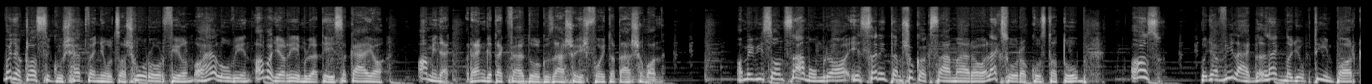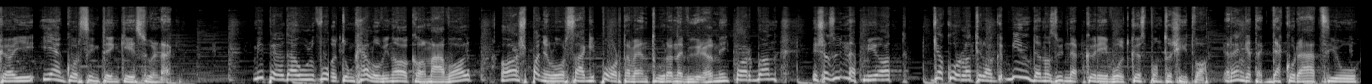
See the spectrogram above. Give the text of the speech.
Vagy a klasszikus 78-as horrorfilm, a Halloween, vagy a Rémület éjszakája, aminek rengeteg feldolgozása és folytatása van. Ami viszont számomra, és szerintem sokak számára a legszórakoztatóbb, az, hogy a világ legnagyobb theme parkjai ilyenkor szintén készülnek. Mi például voltunk Halloween alkalmával a spanyolországi Portaventura nevű élményparkban, és az ünnep miatt gyakorlatilag minden az ünnep köré volt központosítva. Rengeteg dekoráció,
